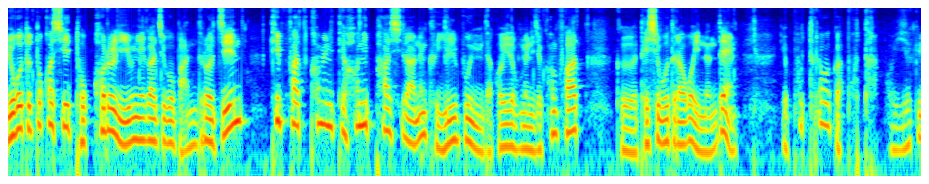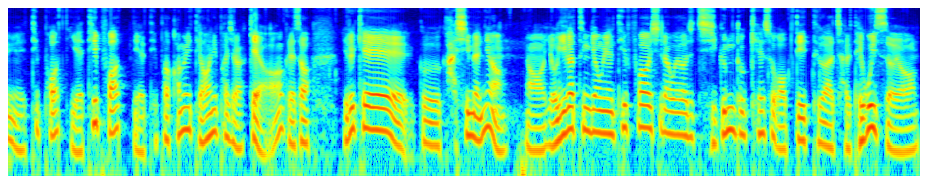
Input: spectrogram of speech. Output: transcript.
이것도 똑같이 Docker를 이용해 가지고 만들어진 T-Pot 커뮤니티 honeypot이라는 그 일부입니다. 거기다 보면 이제 Conpot 그 dashboard라고 있는데 Pot라고 할까요? Pot라 뭐 예, T-Pot 예 T-Pot 예 T-Pot 커뮤니티 honeypot이라고 할게요. 그래서 이렇게 그 가시면요. 어, 여기 같은 경우에는 T-Pot이라고 해가지고 지금도 계속 업데이트가 잘 되고 있어요.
